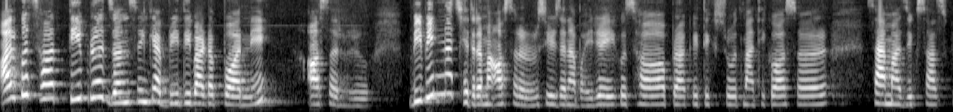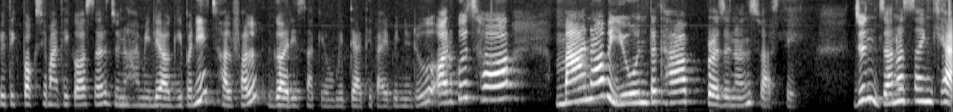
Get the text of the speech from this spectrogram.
अर्को छ तीव्र जनसङ्ख्या वृद्धिबाट पर्ने असरहरू। विभिन्न क्षेत्रमा असरहरू सिर्जना भइरहेको छ। प्राकृतिक स्रोतमाथिको असर सामाजिक सांस्कृतिक पक्षमाथिको असर जुन हामीले अघि पनि छलफल गरिसक्यौँ विद्यार्थी भाइ बहिनीहरू अर्को छ मानव यौन तथा प्रजनन स्वास्थ्य। जुन जनसङ्ख्या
